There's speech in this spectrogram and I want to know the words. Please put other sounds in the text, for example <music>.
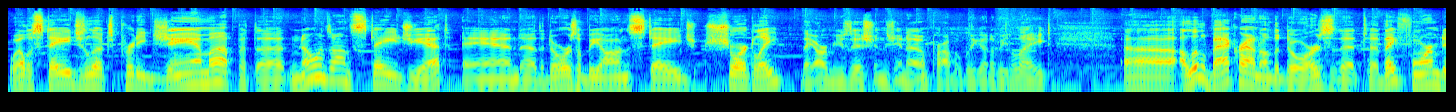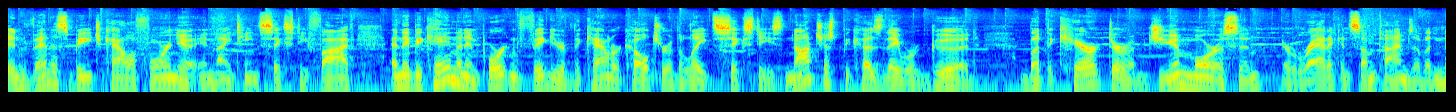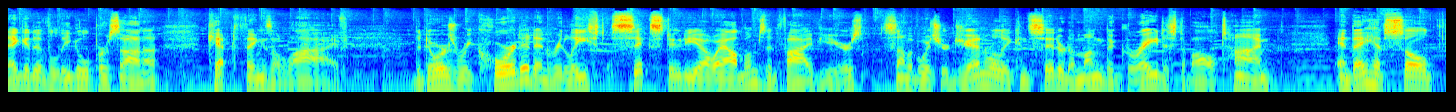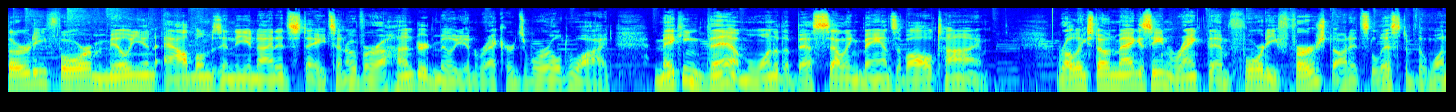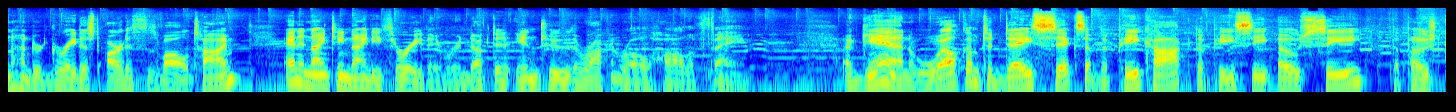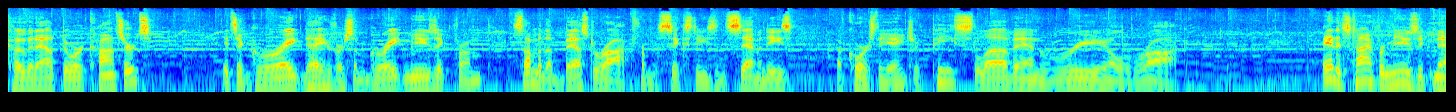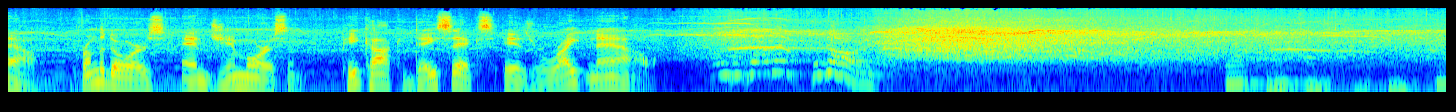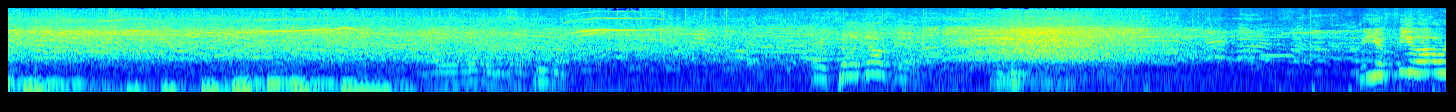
Well, the stage looks pretty jam up, but the, no one's on stage yet, and uh, the doors will be on stage shortly. They are musicians, you know, probably going to be late. Uh, a little background on the Doors that uh, they formed in Venice Beach, California in 1965, and they became an important figure of the counterculture of the late 60s, not just because they were good, but the character of Jim Morrison, erratic and sometimes of a negative legal persona, kept things alive. The Doors recorded and released six studio albums in five years, some of which are generally considered among the greatest of all time, and they have sold 34 million albums in the United States and over 100 million records worldwide, making them one of the best selling bands of all time. Rolling Stone magazine ranked them 41st on its list of the 100 greatest artists of all time and in 1993 they were inducted into the Rock and Roll Hall of Fame. Again, welcome to day six of the Peacock, the PCOC, the post COVID outdoor concerts. It's a great day for some great music from some of the best rock from the 60s and 70s. Of course, the age of peace, love, and real rock. And it's time for music now from The Doors and Jim Morrison. Peacock Day 6 is right now. Ladies and gentlemen, the Doors. Feel all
